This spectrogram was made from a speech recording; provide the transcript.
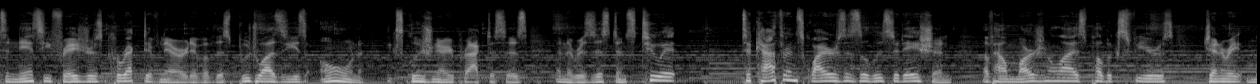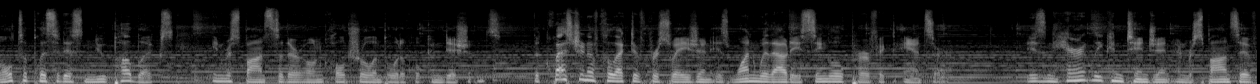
to Nancy Fraser's corrective narrative of this bourgeoisie's own exclusionary practices and the resistance to it, to Catherine Squires' elucidation of how marginalized public spheres generate multiplicitous new publics in response to their own cultural and political conditions. The question of collective persuasion is one without a single perfect answer. It is inherently contingent and responsive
